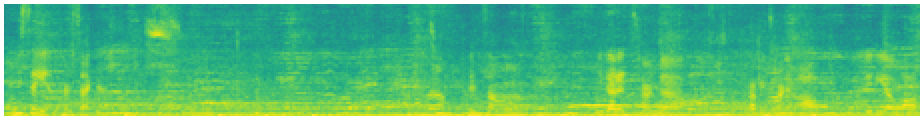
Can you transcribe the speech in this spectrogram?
Let me see it for a second. It's on. You gotta turn the, probably turn it off, video off,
